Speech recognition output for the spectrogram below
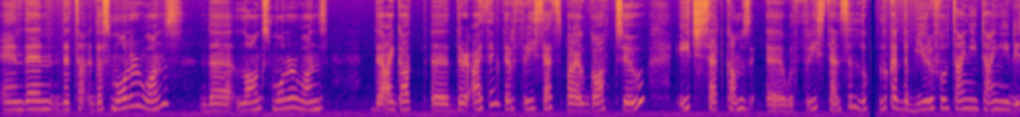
And then the, the smaller ones the long smaller ones that I got uh, there I think there are three sets but I got two. Each set comes uh, with three stencils. Look look at the beautiful tiny tiny de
